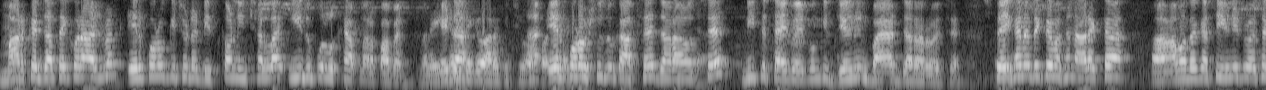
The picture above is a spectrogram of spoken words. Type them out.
মার্কেট যাচাই করে আসবেন এরপরও কিছুটা ডিসকাউন্ট ইনশাল্লাহ ঈদ উপলক্ষে আপনারা পাবেন। মানে এটা আরও কিছু হ্যাঁ, এরপরও সুযোগ আছে যারা আচ্ছা। হচ্ছে নিতে চাইবে এবং কি জেনুইন বায়ার যারা রয়েছে। তো এখানে দেখতে পাচ্ছেন আরেকটা আমাদের কাছে ইউনিট রয়েছে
